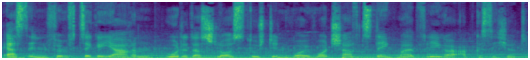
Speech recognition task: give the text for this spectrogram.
Erst in den 50er Jahren wurde das Schloss durch den Woiwodschaftsdenkmalpfleger abgesichert.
